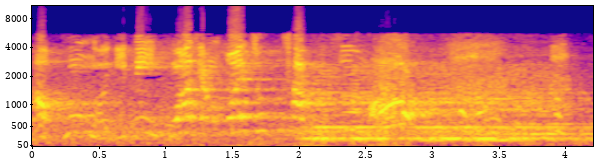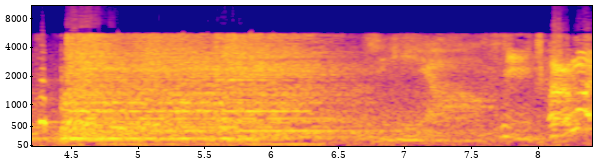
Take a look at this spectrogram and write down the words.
好，我内地边，我将外出参知。是是城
